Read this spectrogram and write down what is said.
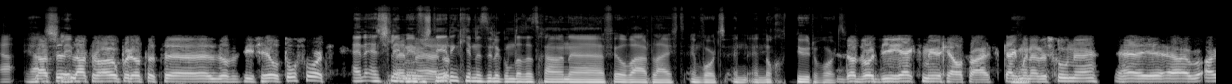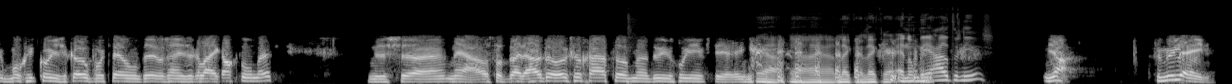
Ja, ja, laten, laten, we hopen dat het, uh, dat het iets heel tofs wordt. En, en slim investering dat... natuurlijk, omdat het gewoon uh, veel waard blijft en wordt en, en nog duurder wordt. Dat wordt direct meer geld waard. Kijk ja. maar naar de schoenen. Hey, uh, mocht, kon je ze kopen voor 200 euro, zijn ze gelijk 800. Dus eh, nou ja, als dat bij de auto ook zo gaat, dan eh, doe je een goede investering. Ja, ja, ja, lekker, lekker. En nog meer autonieuws? Ja, Formule 1.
